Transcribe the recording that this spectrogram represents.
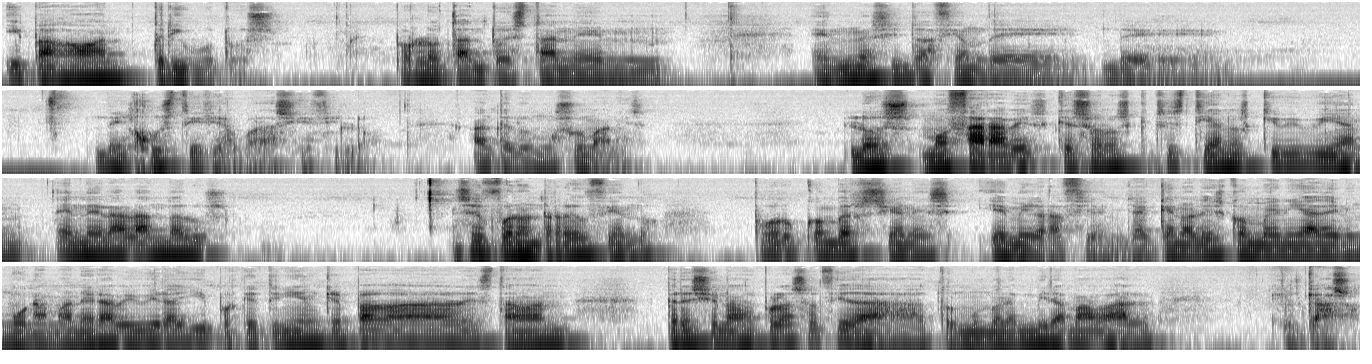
y pagaban tributos. Por lo tanto, están en, en una situación de, de, de injusticia, por así decirlo, ante los musulmanes los mozárabes, que son los cristianos que vivían en el Al-Ándalus, se fueron reduciendo por conversiones y emigración, ya que no les convenía de ninguna manera vivir allí porque tenían que pagar, estaban presionados por la sociedad, todo el mundo les miraba mal. El caso.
